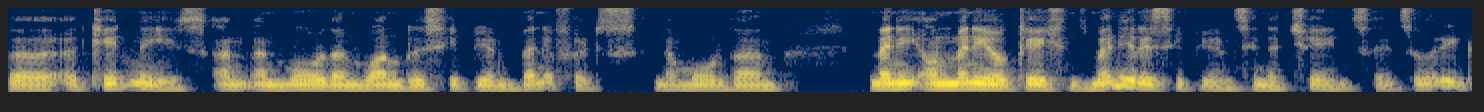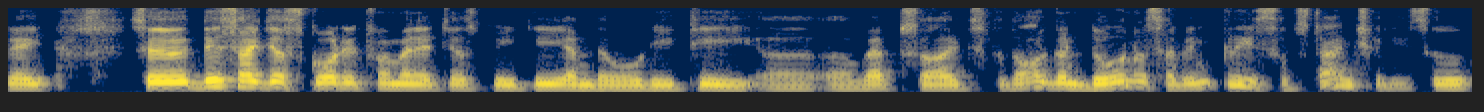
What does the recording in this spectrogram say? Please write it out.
uh, kidneys and, and more than one recipient benefits, you know, more than many on many occasions, many recipients in a chain. So it's a very great. So this I just got it from NHSBT and the ODT uh, uh, websites. The organ donors have increased substantially. So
